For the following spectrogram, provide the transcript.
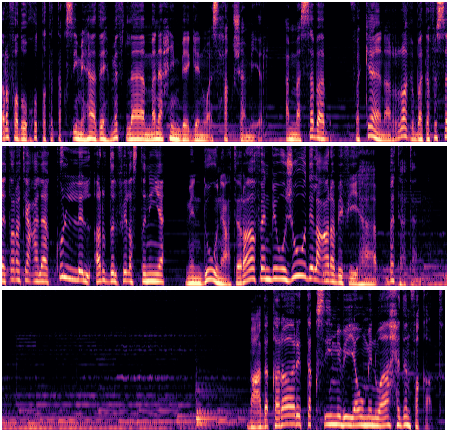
رفضوا خطة التقسيم هذه مثل مناحيم بيجن وإسحاق شامير أما السبب فكان الرغبة في السيطرة على كل الأرض الفلسطينية من دون اعتراف بوجود العرب فيها بتاتا. بعد قرار التقسيم بيوم واحد فقط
